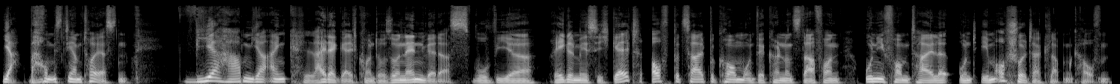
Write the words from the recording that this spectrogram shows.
Ja, warum ist die am teuersten? Wir haben ja ein Kleidergeldkonto, so nennen wir das, wo wir regelmäßig Geld aufbezahlt bekommen und wir können uns davon Uniformteile und eben auch Schulterklappen kaufen.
